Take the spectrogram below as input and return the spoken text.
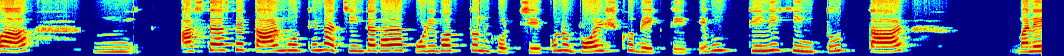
বা আস্তে, আস্তে তার মধ্যে না চিন্তাধারার পরিবর্তন ঘটছে কোনো বয়স্ক ব্যক্তির এবং তিনি কিন্তু তার মানে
